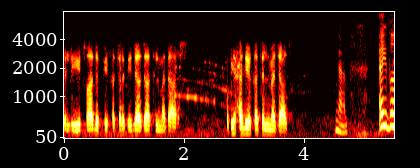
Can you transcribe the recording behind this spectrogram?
اللي يتصادف في فترة إجازات المدارس. وفي حديقة المجاز. نعم. أيضا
